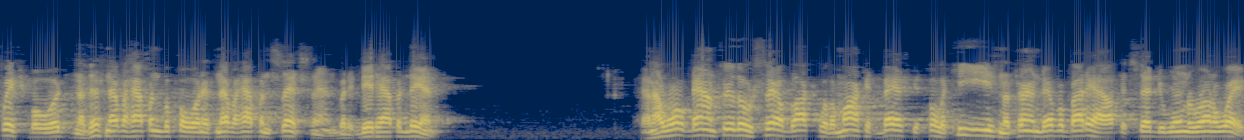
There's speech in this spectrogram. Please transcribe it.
switchboard. Now this never happened before and it's never happened since then, but it did happen then. And I walked down through those cell blocks with a market basket full of keys and I turned everybody out that said they wanted to run away.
